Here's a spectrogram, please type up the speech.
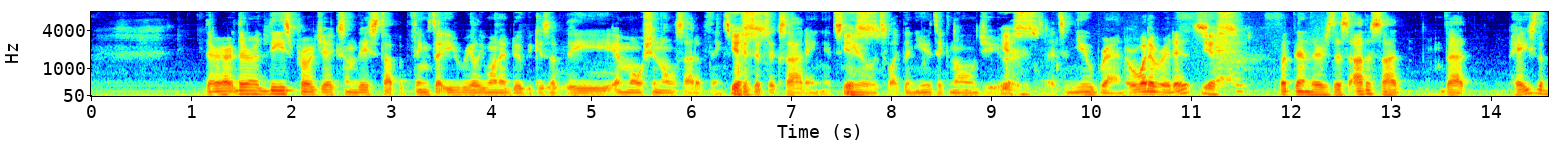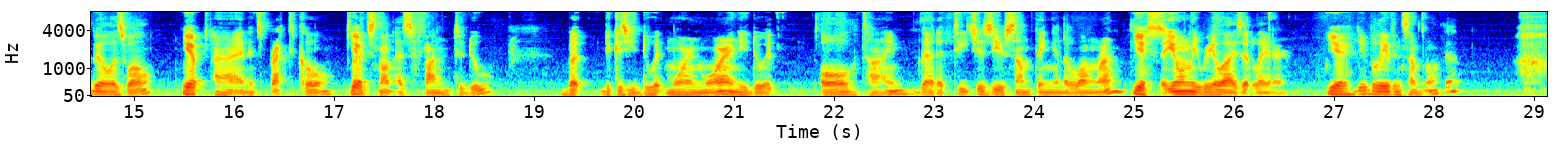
there are there are these projects and these type of things that you really want to do because of the emotional side of things because it's exciting it's Yes. new it's like the new technology or Yes. it's, it's a new brand or whatever it is Yes. but then there's this other side that pays the bill as well Yep. uh, and it's practical but Yep. it's not as fun to do but because you do it more and more and you do it all the time that it teaches you something in the long run Yes. that you only realize it later Yeah. do you believe in something like that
